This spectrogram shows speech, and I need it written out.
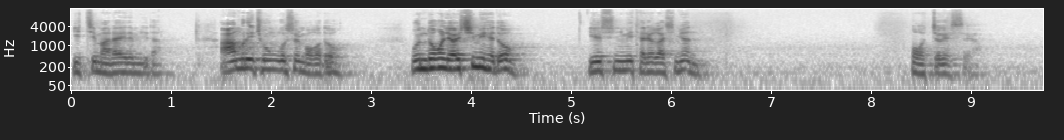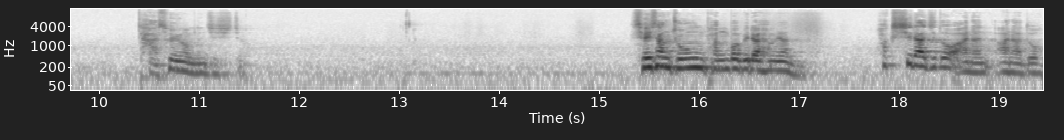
잊지 말아야 됩니다. 아무리 좋은 것을 먹어도 운동을 열심히 해도 예수님이 데려가시면 뭐 어쩌겠어요. 다 소용없는 짓이죠. 세상 좋은 방법이라 하면 확실하지도 않아도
